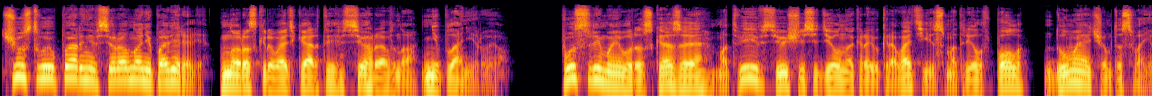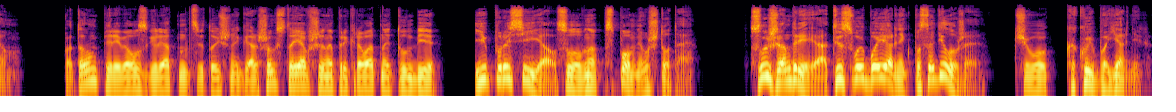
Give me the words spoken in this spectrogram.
Чувствую, парни все равно не поверили, но раскрывать карты все равно не планирую. После моего рассказа Матвеев все еще сидел на краю кровати и смотрел в пол, думая о чем-то своем. Потом перевел взгляд на цветочный горшок, стоявший на прикроватной тумбе, и просиял, словно вспомнил что-то. «Слышь, Андрей, а ты свой боярник посадил уже?» «Чего? Какой боярник?»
